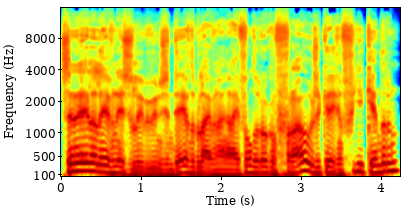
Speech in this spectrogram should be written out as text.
Zijn hele leven is Lebuinus in Deventer blijven hangen. Hij vond er ook een vrouw, ze kregen vier kinderen.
